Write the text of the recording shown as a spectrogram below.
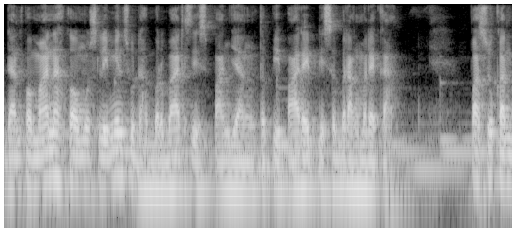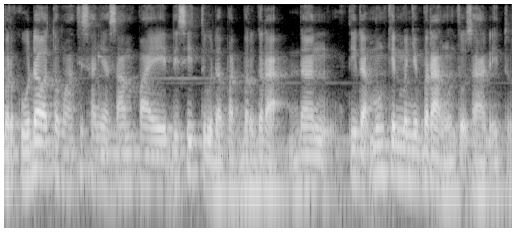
dan pemanah kaum muslimin sudah berbaris di sepanjang tepi parit di seberang mereka. Pasukan berkuda otomatis hanya sampai di situ dapat bergerak dan tidak mungkin menyeberang untuk saat itu.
